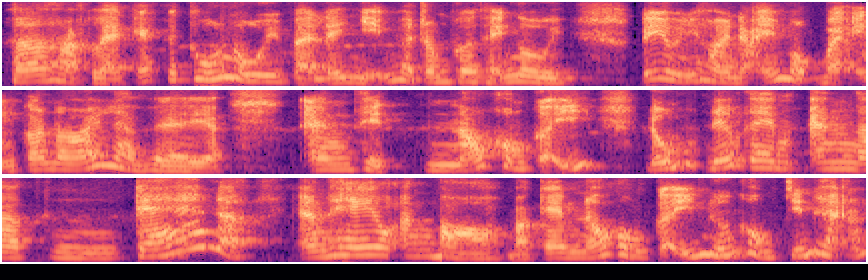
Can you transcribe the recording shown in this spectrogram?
ha, hoặc là các cái thú nuôi và lây nhiễm vào trong cơ thể người ví dụ như hồi nãy một bạn có nói là về ăn thịt nấu không kỹ đúng nếu các em ăn uh, cá nè ăn heo ăn bò mà các em nấu không kỹ nướng không chín hẳn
